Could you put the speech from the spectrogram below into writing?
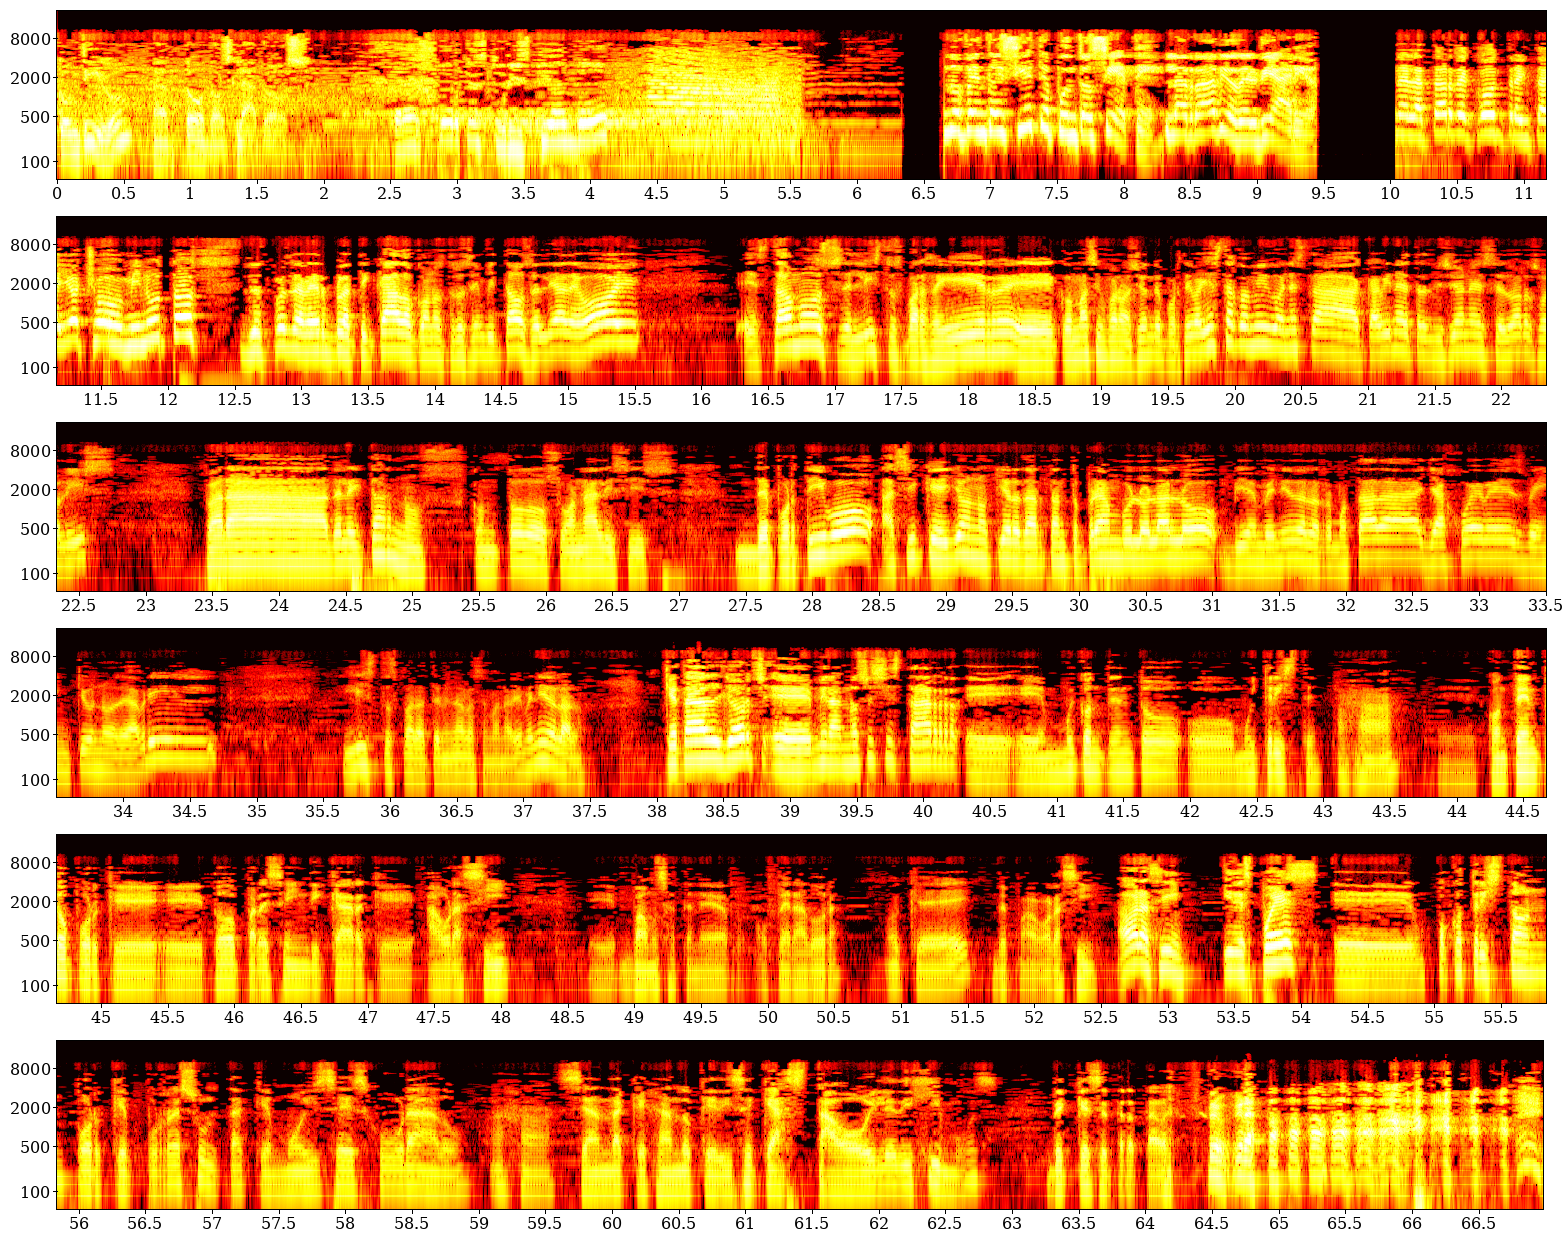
Contigo a todos lados. Transportes turisteando. 97.7, la radio del diario. de la tarde con 38 minutos. Después de haber platicado con nuestros invitados el día de hoy, estamos listos para seguir eh, con más información deportiva. Ya está conmigo en esta cabina de transmisiones Eduardo Solís para deleitarnos con todo su análisis deportivo. Así que yo no quiero dar tanto preámbulo, Lalo. Bienvenido a la remontada. Ya jueves 21 de abril. Listos para terminar la semana. Bienvenido, Lalo. ¿Qué tal, George? Eh, mira, no sé si estar eh, eh, muy contento o muy triste. Ajá. Eh, contento porque todo parece indicar que ahora sí vamos a tener operadora. Ok. De, ahora sí. Ahora sí. Y después, eh, un poco tristón porque pues resulta que Moisés Jurado Ajá. se anda quejando que dice que hasta hoy le dijimos de qué se trataba el programa.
